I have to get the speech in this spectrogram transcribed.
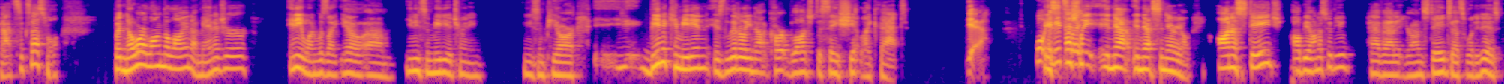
got successful, but nowhere along the line, a manager, anyone was like, "Yo, um, you need some media training." You need some PR. Being a comedian is literally not carte blanche to say shit like that. yeah. Well, it's like- especially in that in that scenario on a stage i'll be honest with you have at it you're on stage that's what it is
